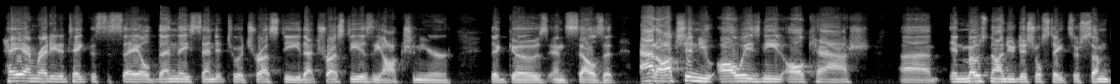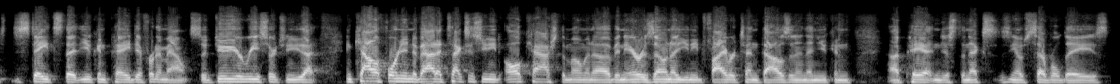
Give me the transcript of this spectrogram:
Hey, I'm ready to take this to sale. Then they send it to a trustee. That trustee is the auctioneer that goes and sells it. At auction, you always need all cash uh, in most non-judicial states there's some states that you can pay different amounts. So do your research and do that. In california nevada texas you need all cash the moment of. In arizona you need five or ten thousand and then you can uh, pay it in just the next you know several days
